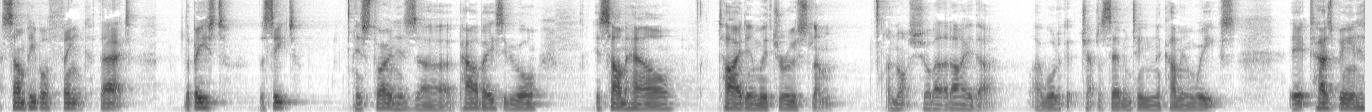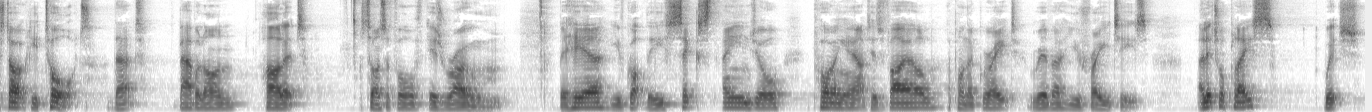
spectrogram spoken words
Some people think that the beast, the seat, his throne, his uh, power base, if you will, is somehow tied in with Jerusalem. I'm not sure about that either. I will look at chapter 17 in the coming weeks. It has been historically taught that Babylon, harlot, so on and so forth, is Rome. But here you've got the sixth angel pouring out his vial upon the great river Euphrates, a little place which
